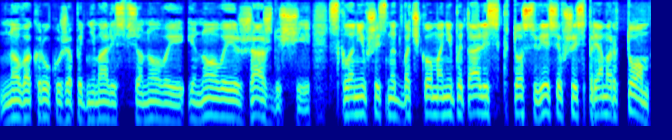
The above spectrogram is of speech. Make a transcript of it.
но вокруг уже поднимались все новые и новые жаждущие. Склонившись над бочком, они пытались, кто свесившись прямо ртом,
